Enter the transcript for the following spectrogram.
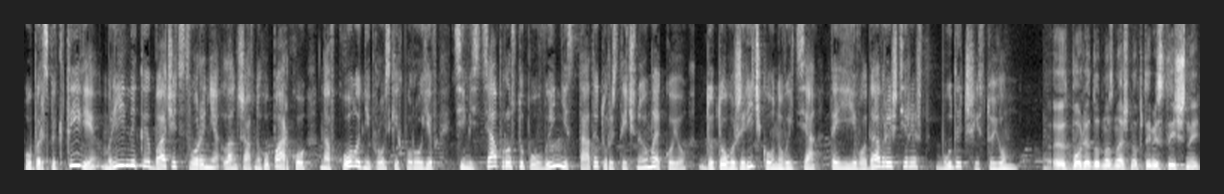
У перспективі мрійники бачать створення ландшафтного парку навколо дніпровських порогів. Ці місця просто повинні стати туристичною меккою. До того ж, річка оновиться, та її вода, врешті-решт, буде чистою. Е, Погляд однозначно оптимістичний.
